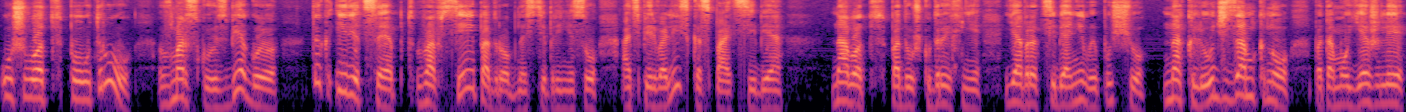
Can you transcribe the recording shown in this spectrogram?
Уж вот по утру в морскую сбегаю, так и рецепт во всей подробности принесу. А теперь вались-ка спать себе. На вот подушку дрыхни, я брат себя не выпущу. На ключ замкну, потому ежели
